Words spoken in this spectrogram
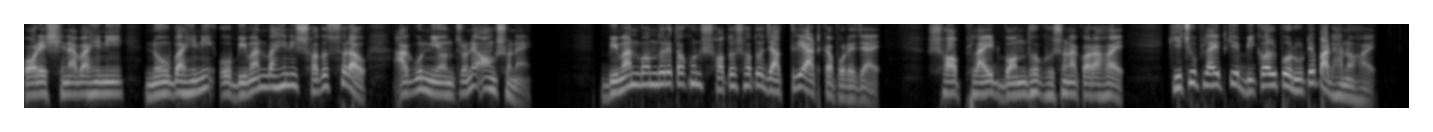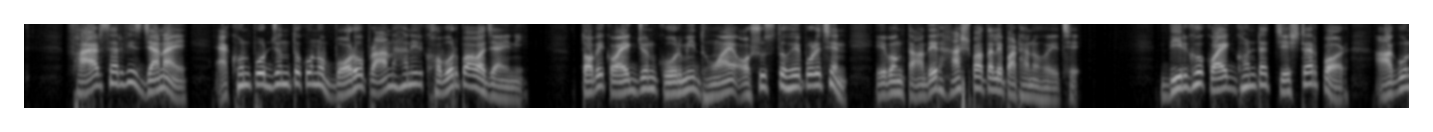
পরে সেনাবাহিনী, নৌবাহিনী ও বিমানবাহিনীর সদস্যরাও আগুন নিয়ন্ত্রণে অংশ নেয়। বিমানবন্দরে তখন শত শত যাত্রী আটকা পড়ে যায়। সব ফ্লাইট বন্ধ ঘোষণা করা হয়। কিছু ফ্লাইটকে বিকল্প রুটে পাঠানো হয়। ফায়ার সার্ভিস জানায়, এখন পর্যন্ত কোনো বড় প্রাণহানির খবর পাওয়া যায়নি। তবে কয়েকজন কর্মী ধোঁয়ায় অসুস্থ হয়ে পড়েছেন এবং তাদের হাসপাতালে পাঠানো হয়েছে। দীর্ঘ কয়েক ঘণ্টার চেষ্টার পর আগুন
